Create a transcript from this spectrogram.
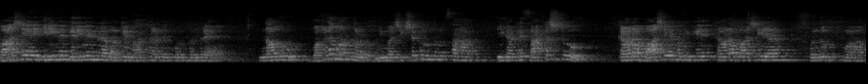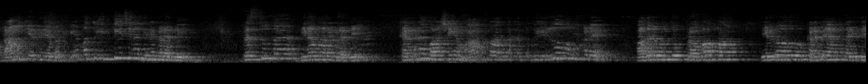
ಭಾಷೆಯ ಹಿರಿಮೆ ಗರಿಮೆಗಳ ಬಗ್ಗೆ ಮಾತನಾಡಬೇಕು ಅಂತಂದ್ರೆ ನಾವು ಬಹಳ ಮಾತನಾಡಬಹುದು ನಿಮ್ಮ ಶಿಕ್ಷಕರಿಂದಲೂ ಸಹ ಈಗಾಗಲೇ ಸಾಕಷ್ಟು ಕನ್ನಡ ಭಾಷೆಯ ಬಗೆಗೆ, ಕನ್ನಡ ಭಾಷೆಯ ಒಂದು ಪ್ರಾಮುಖ್ಯತೆಯ ಬಗೆಗೆ ಮತ್ತು ಇತ್ತೀಚಿನ ದಿನಗಳಲ್ಲಿ, ಪ್ರಸ್ತುತ ದಿನಮಾನಗಳಲ್ಲಿ ಕನ್ನಡ ಭಾಷೆಯ ಮಹತ್ವ ಅಂತಕ್ಕಂಥದ್ದು ಎಲ್ಲೋ ಒಂದು ಕಡೆ ಅದರ ಒಂದು ಪ್ರಭಾವ ಎಲ್ಲೋ ಅದು ಕಡಿಮೆ ಆಗ್ತಾ ಇದೆ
